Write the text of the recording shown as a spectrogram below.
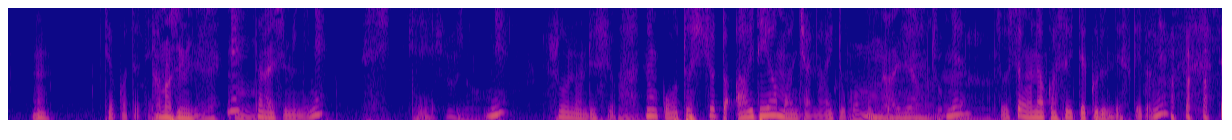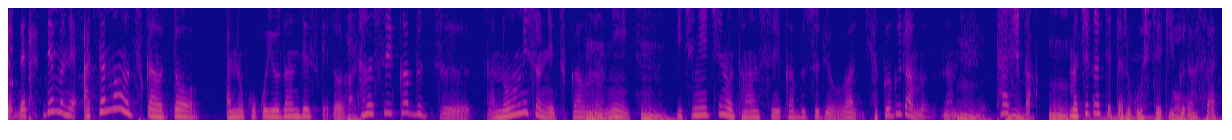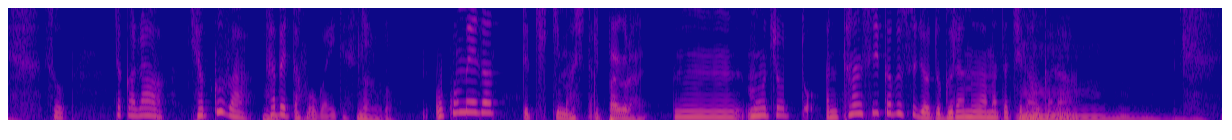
ということで。ね楽しみでね。うん。楽しみにね、してね。そうなんですよ、うん。なんか私ちょっとアイデアマンじゃないとか思って、うん。アイデアマンちょっとね。そしたらお腹空いてくるんですけどね。でででもね頭を使うとあのここ余談ですけど、はい。炭水化物が脳みそに使うのに、うん。うん。1日の炭水化物量は 100g なんですよ、うん。確か、うん。間違ってたらご指摘ください、そうだから100は食べた方がいいです、なるほど。お米だって聞きました。一杯ぐらい？うーんもうちょっと。あの炭水化物量とグラムはまた違うから。ん。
